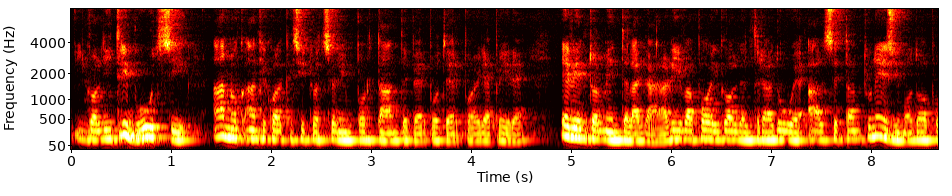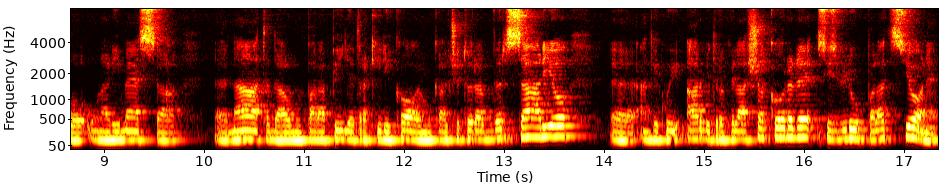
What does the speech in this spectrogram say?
il gol di Tribuzzi, hanno anche qualche situazione importante per poter poi riaprire eventualmente la gara. Arriva poi il gol del 3-2 al 71esimo dopo una rimessa eh, nata da un parapiglia tra Chiricò e un calciatore avversario eh, anche qui arbitro che lascia correre, si sviluppa l'azione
